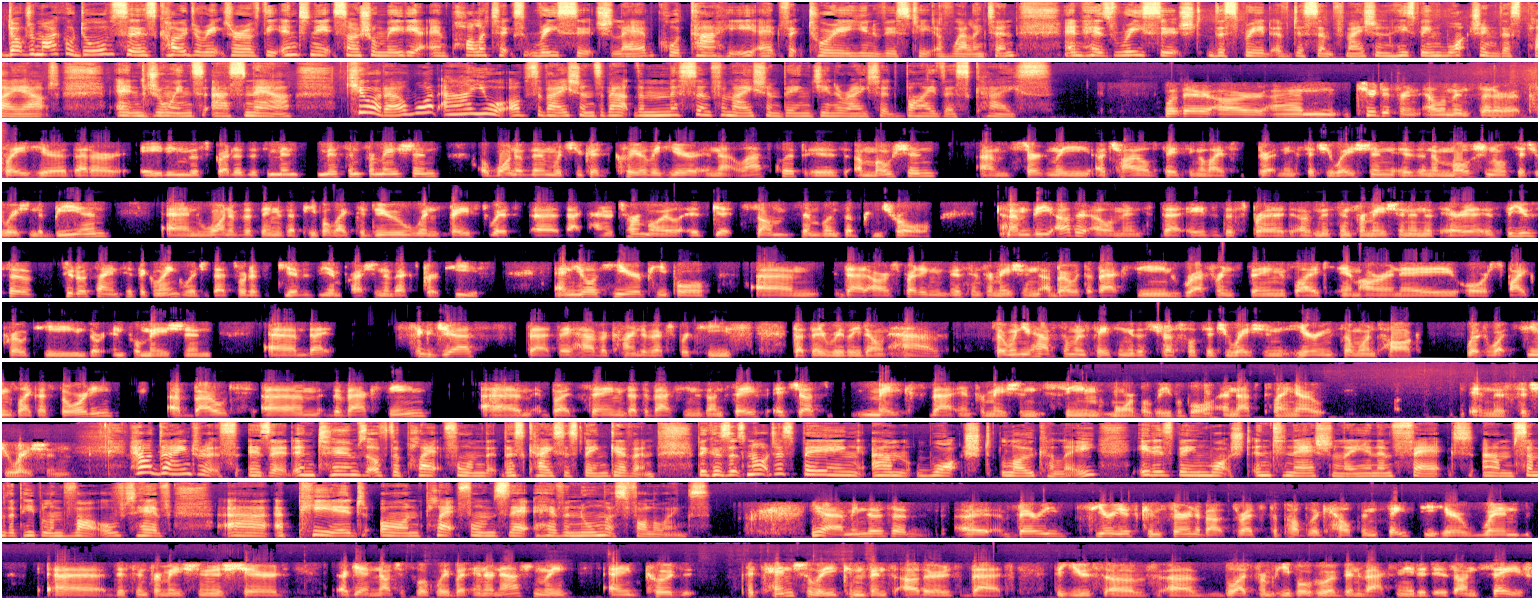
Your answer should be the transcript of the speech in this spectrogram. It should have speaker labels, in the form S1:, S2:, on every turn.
S1: Dr. Michael Daubs is co-director of the Internet, Social Media and Politics Research Lab, Kotahi, at Victoria University of Wellington, and has researched the spread of disinformation. He's been watching this play out and joins us now. Kia ora, what are your observations about the misinformation being generated by this case?
S2: Well, there are um, two different elements that are at play here that are aiding the spread of this min- misinformation. Uh, one of them, which you could clearly hear in that last clip, is emotion. Um, certainly, a child facing a life threatening situation is an emotional situation to be in. And one of the things that people like to do when faced with uh, that kind of turmoil is get some semblance of control. Um, the other element that aids the spread of misinformation in this area is the use of pseudoscientific language that sort of gives the impression of expertise. And you'll hear people um, that are spreading misinformation about the vaccine reference things like mRNA or spike proteins or inflammation um, that suggests that they have a kind of expertise that they really don't have. So when you have someone facing a distressful situation, hearing someone talk with what seems like authority about um, the vaccine, um, but saying that the vaccine is unsafe, it just makes that information seem more believable. And that's playing out in this situation.
S1: How dangerous is it in terms of the platform that this case has been given? Because it's not just being um, watched locally, it is being watched internationally. And in fact, um, some of the people involved have uh, appeared on platforms that have enormous followings.
S2: Yeah, I mean, there's a, a very serious concern about threats to public health and safety here when uh, this information is shared, again, not just locally, but internationally, and could potentially convince others that the use of uh, blood from people who have been vaccinated is unsafe.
